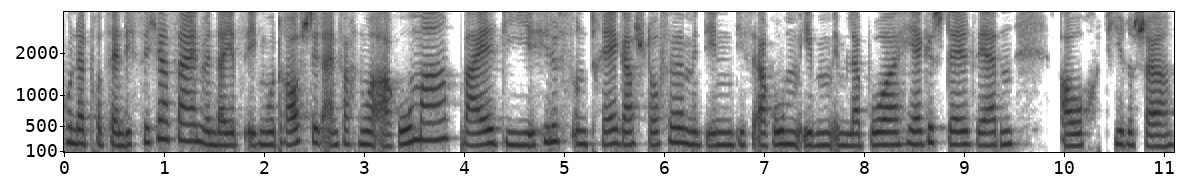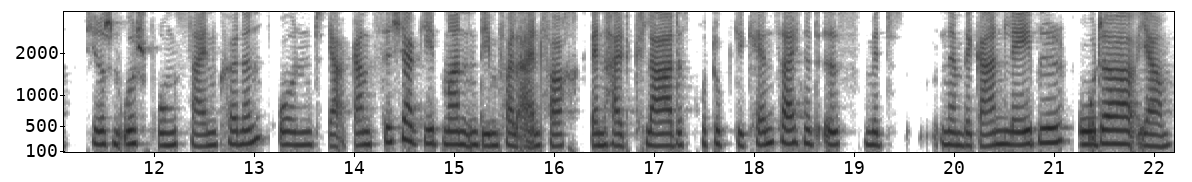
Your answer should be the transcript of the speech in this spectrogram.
hundertprozentig sicher sein, wenn da jetzt irgendwo draufsteht, einfach nur Aroma, weil die Hilfs- und Trägerstoffe, mit denen diese Aromen eben im Labor hergestellt werden, auch tierischer tierischen Ursprungs sein können. Und ja, ganz sicher geht man in dem Fall einfach, wenn halt klar das Produkt gekennzeichnet ist mit einem veganen Label oder ja,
